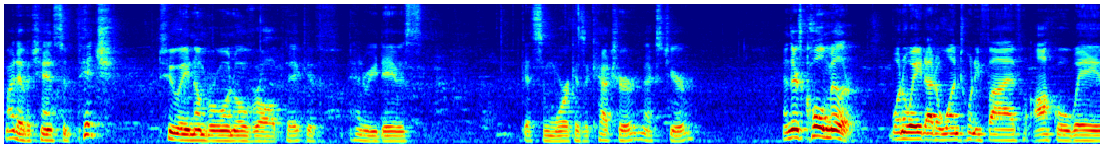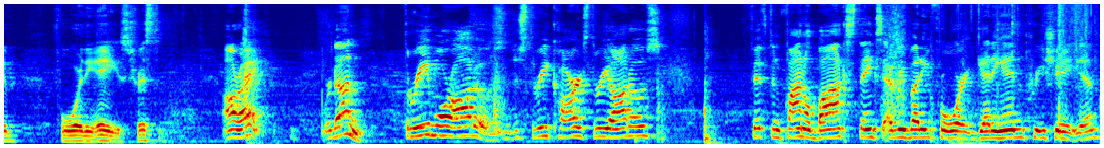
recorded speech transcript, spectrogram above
Might have a chance to pitch to a number one overall pick if Henry Davis gets some work as a catcher next year. And there's Cole Miller, 108 out of 125, Aqua Wave for the A's. Tristan. All right, we're done. Three more autos, just three cards, three autos. Fifth and final box. Thanks everybody for getting in. Appreciate you.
